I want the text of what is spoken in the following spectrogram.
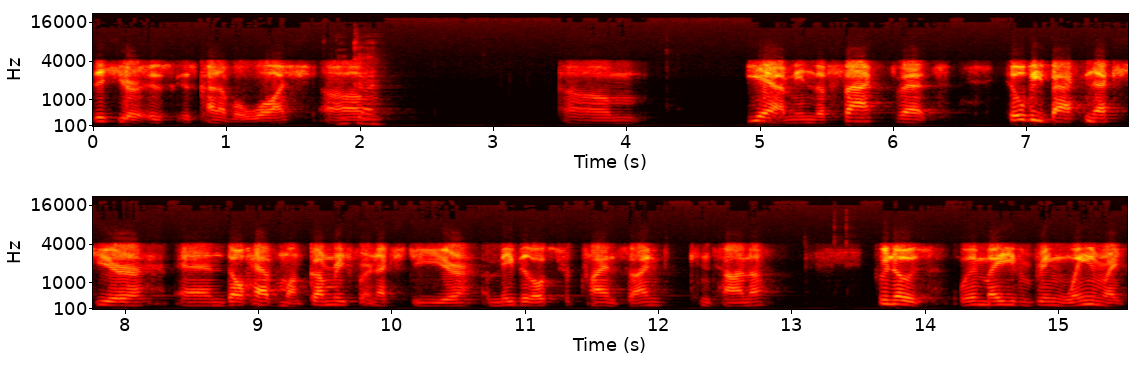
this year is is kind of a wash. Um, okay. Um, yeah, I mean the fact that he'll be back next year, and they'll have Montgomery for an extra year. Maybe they'll try and sign Quintana. Who knows? We might even bring Wainwright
